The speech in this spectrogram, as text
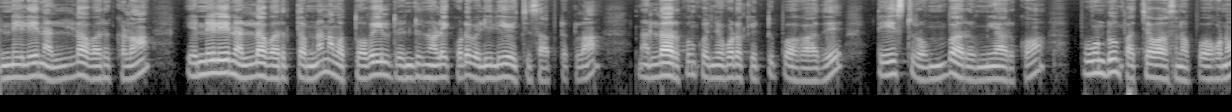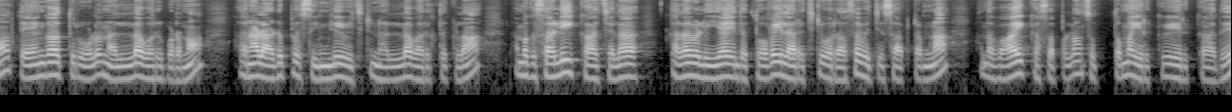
எண்ணெயிலே நல்லா வறுக்கலாம். எண்ணெயிலே நல்லா வறுத்தோம்னா நம்ம துவையல் ரெண்டு நாளைக்கு கூட வெளியிலே வச்சு சாப்பிட்டுக்கலாம். நல்லாயிருக்கும் கொஞ்சம் கூட கெட்டு போகாது. டேஸ்ட் ரொம்ப அருமையாக இருக்கும். பூண்டும் பச்சை வாசனை போகணும். தேங்காய் துருவலும் நல்லா வறுபடணும். அதனால் அடுப்பை சிம்லேயே வச்சுட்டு நல்லா வறுத்துக்கலாம். நமக்கு சளி காய்ச்சலாக தலைவலியாக இந்த துவையல் அரைச்சிட்டு ஒரு ரசம் வச்சு சாப்பிட்டோம்னா அந்த வாய் கசப்பெல்லாம் சுத்தமாக இருக்கவே இருக்காது.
